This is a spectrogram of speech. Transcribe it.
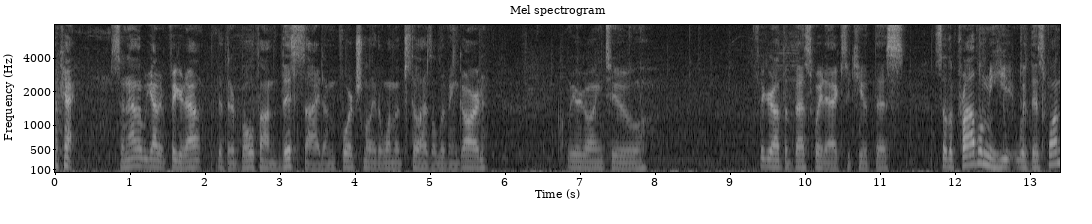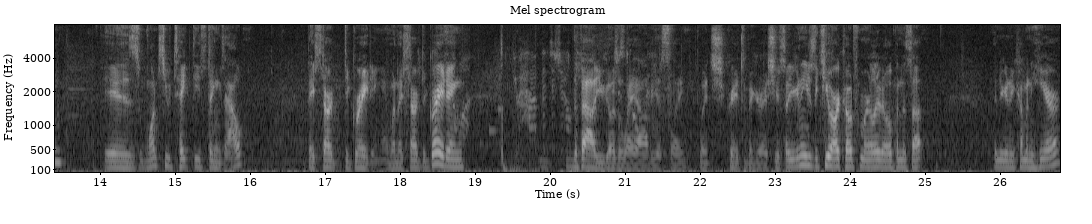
okay. So now that we got it figured out that they're both on this side, unfortunately, the one that still has a living guard, we are going to figure out the best way to execute this. So the problem he- with this one is once you take these things out, they start degrading, and when they start degrading, the the value goes away, obviously, which creates a bigger issue. So you're going to use the QR code from earlier to open this up. Then you're going to come in here,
